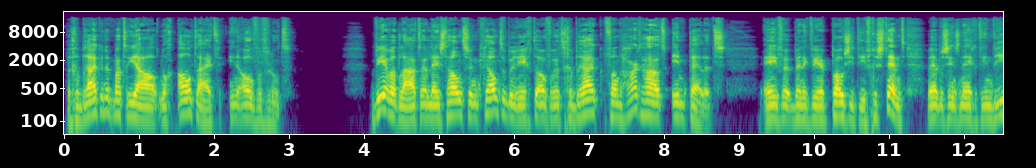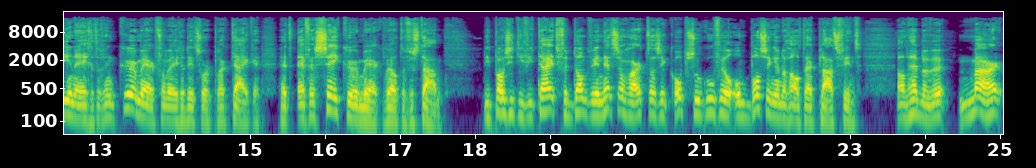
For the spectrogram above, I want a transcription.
We gebruiken het materiaal nog altijd in overvloed. Weer wat later leest Hans een krantenbericht over het gebruik van hardhout in pallets. Even ben ik weer positief gestemd. We hebben sinds 1993 een keurmerk vanwege dit soort praktijken, het FSC-keurmerk wel te verstaan. Die positiviteit verdampt weer net zo hard als ik opzoek hoeveel ontbossingen nog altijd plaatsvindt. Al hebben we maar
